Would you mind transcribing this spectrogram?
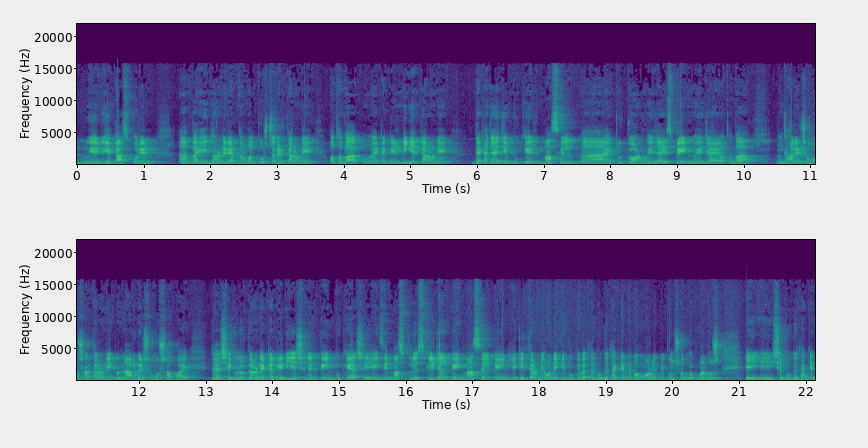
নুয়ে নুয়ে কাজ করেন বা এই ধরনের অ্যাবনর্মাল পোস্টারের কারণে অথবা কোনো একটা বেন্ডিংয়ের কারণে দেখা যায় যে বুকের মাসেল একটু টর্ন হয়ে যায় স্প্রেইন হয়ে যায় অথবা ঘাড়ের সমস্যার কারণে, একটু নার্ভের সমস্যা হয় সেগুলোর কারণে একটা রেডিয়েশনের পেইন বুকে আসে। এই যে মাস্কুলো স্কেলিটাল পেইন, মাসেল পেইন, এটির কারণে অনেকে বুকে ব্যথায় ভুগে থাকেন এবং অনেক বিপুল সংখ্যক মানুষ এই এই সে ভুগে থাকেন।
